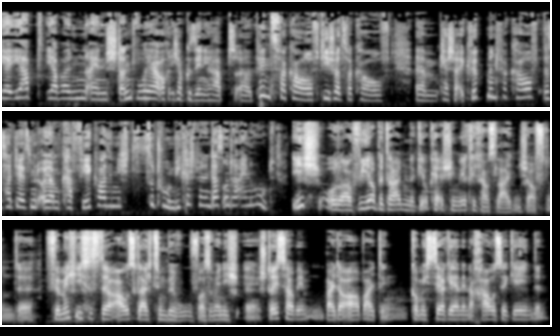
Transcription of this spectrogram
Ja, ihr habt ja aber nun einen Stand, wo ihr auch, ich habe gesehen, ihr habt äh, Pins verkauft, T-Shirts verkauft, ähm, Casher Equipment verkauft. Das hat ja jetzt mit eurem Café quasi nichts zu tun. Wie kriegt man denn das unter einen Hut? Ich oder auch wir betreiben der Geocaching wirklich aus Leidenschaft und äh, für mich ist es der Ausgleich zum Beruf. Also wenn ich äh, Stress habe bei der Arbeit, dann komme ich sehr gerne nach Hause gehen denn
